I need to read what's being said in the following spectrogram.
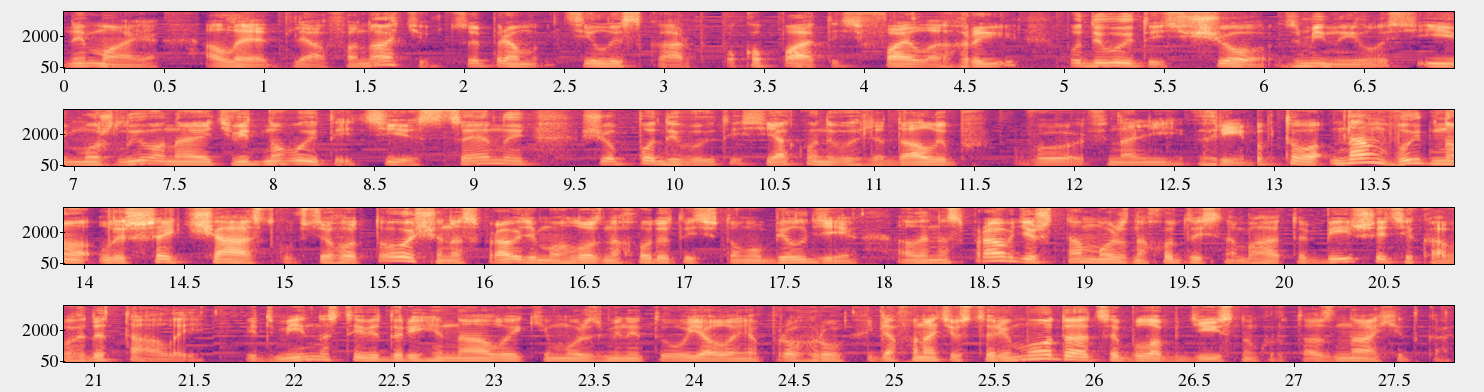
немає. Але для фанатів це прям цілий скарб. Покопатись в файлах гри, подивитись, що змінилось, і можливо навіть відновити ці сцени, щоб подивитись, як вони виглядали б в фінальній грі. Тобто нам видно лише частку всього того, що насправді могло знаходитись в тому білді, але насправді ж там може знаходитись набагато більше цікавих деталей, відмінностей від оригіналу, які можуть змінити уявлення про гру. І для фанатів сторімода це була б дійсно крута знахідка.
